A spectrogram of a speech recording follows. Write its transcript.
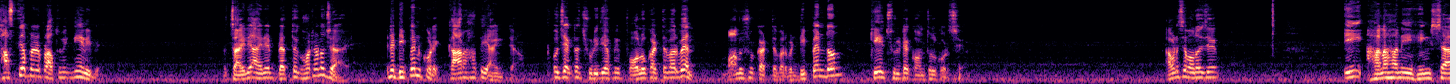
শাস্তি আপনার প্রাথমিক নিয়ে নিবে। চাইলে আইনের ব্যত্যয় ঘটানো যায়। এটা ডিপেন্ড করে কার হাতে আইনটা। ওই যে একটা ছুরি দিয়ে আপনি ফলো কাটতে পারবেন, মানুষও কাটতে পারবেন। ডিপেন্ড অন কে ছুরিটা কন্ট্রোল করছে। আমার কাছে মনে হয় যে এই হানাহানি, হিংসা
